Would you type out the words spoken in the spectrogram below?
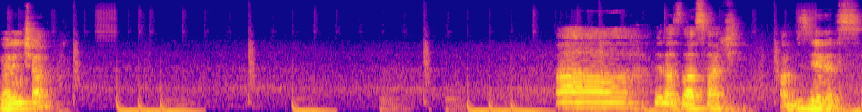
Garinça. Aa, biraz daha sakin. Tamam biz yeneriz.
